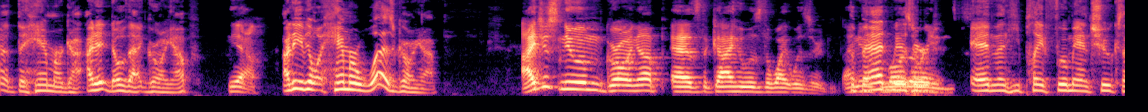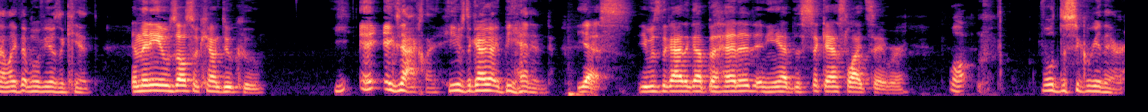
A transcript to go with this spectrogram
uh, the Hammer guy. I didn't know that growing up. yeah, I didn't even know what Hammer was growing up. I just knew him growing up as the guy who was the White Wizard. I The knew Bad of the Wizard. And then he played Fu Manchu because I liked that movie as a kid. and then he was also Count Dooku. Exactly. He was the guy that got beheaded. Yes, he was the guy that got beheaded, and he had the sick ass lightsaber. Well, we'll disagree there.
